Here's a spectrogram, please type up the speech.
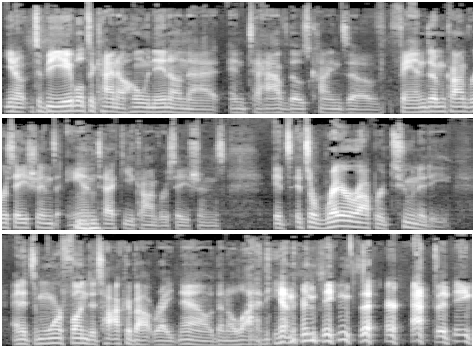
You know, to be able to kind of hone in on that and to have those kinds of fandom conversations and mm-hmm. techie conversations, it's it's a rare opportunity and it's more fun to talk about right now than a lot of the other things that are happening.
